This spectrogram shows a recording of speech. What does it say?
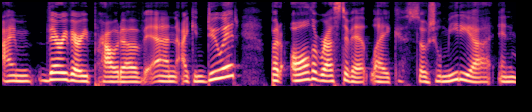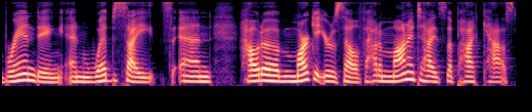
I'm very very proud of, and I can do it. But all the rest of it, like social media and branding and websites and how to market yourself, how to monetize the podcast,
